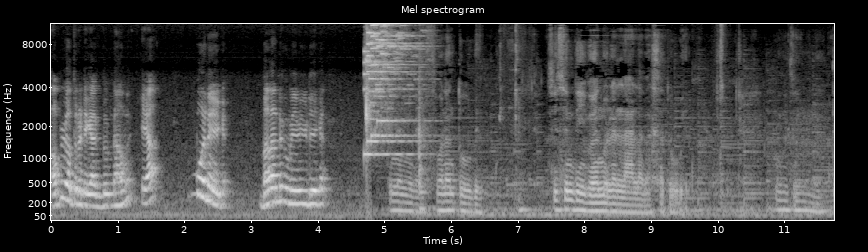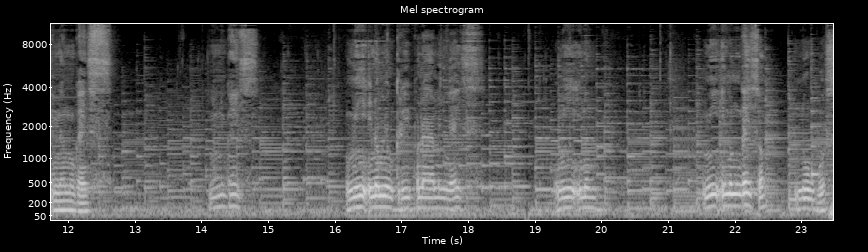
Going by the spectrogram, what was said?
අපි වතුර ටිකක් දුන්නාම එයා බොන එක බලන්නක මේ වීඩිය එක Tingnan mo guys, walang tubig. Sisindi ko yan walang lalabas sa tubig. Tingnan mo, Tingnan mo guys. Tingnan mo guys. Umiinom yung gripo namin guys. Umiinom. Umiinom guys oh. Nubos.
